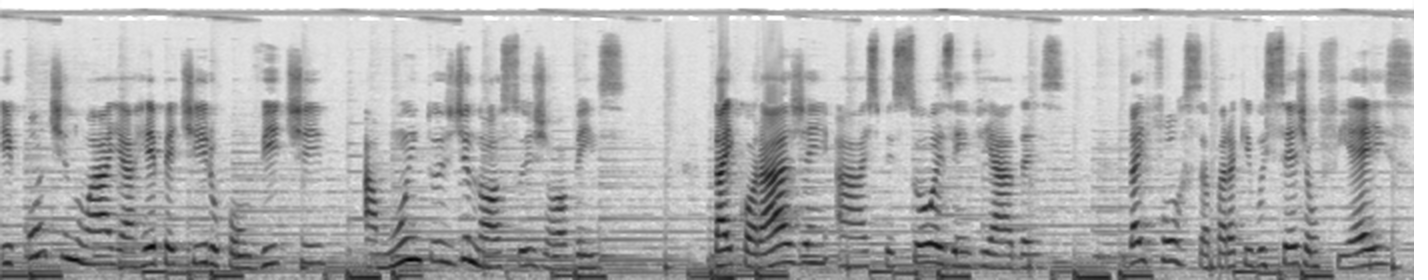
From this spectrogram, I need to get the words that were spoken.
e continuai a repetir o convite a muitos de nossos jovens. Dai coragem às pessoas enviadas. Dai força para que vos sejam fiéis,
